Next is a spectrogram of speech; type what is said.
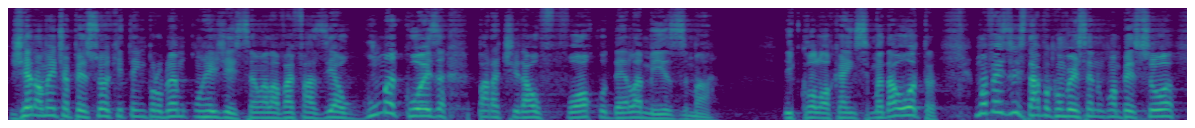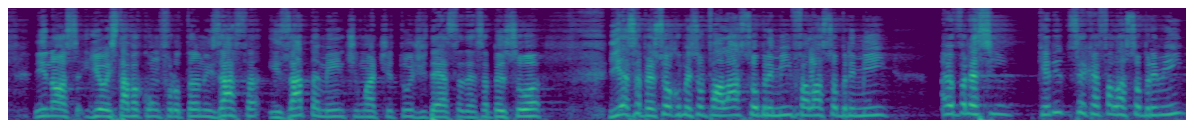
Geralmente a pessoa que tem problema com rejeição, ela vai fazer alguma coisa para tirar o foco dela mesma e colocar em cima da outra. Uma vez eu estava conversando com uma pessoa e, nós, e eu estava confrontando exata, exatamente uma atitude dessa dessa pessoa. E essa pessoa começou a falar sobre mim, falar sobre mim. Aí eu falei assim, querido, você quer falar sobre mim?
